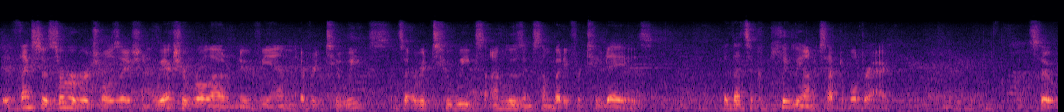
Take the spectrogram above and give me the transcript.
Thanks to server virtualization, we actually roll out a new VM every two weeks. And so every two weeks, I'm losing somebody for two days. That's a completely unacceptable drag. So,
